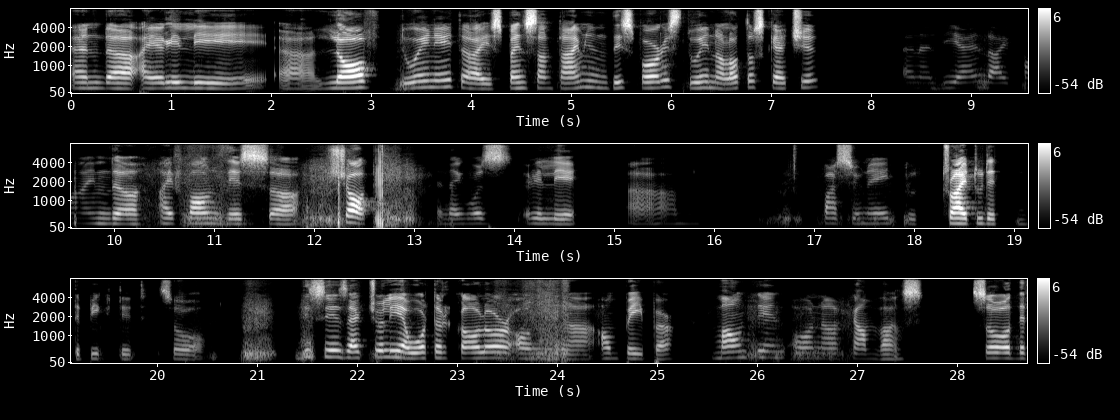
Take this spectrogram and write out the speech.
and uh, I really uh, love doing it. I spent some time in this forest doing a lot of sketches, and at the end, I find uh, I found this uh, shot, and I was really um, passionate to try to de- depict it. So this is actually a watercolor on uh, on paper, mounted on a canvas. So the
